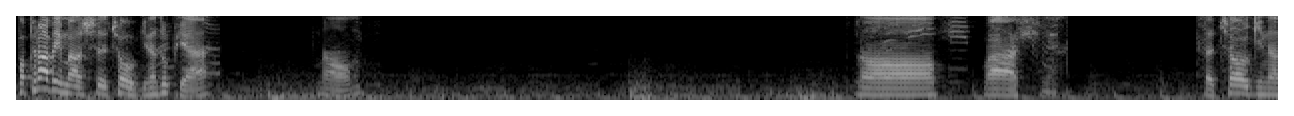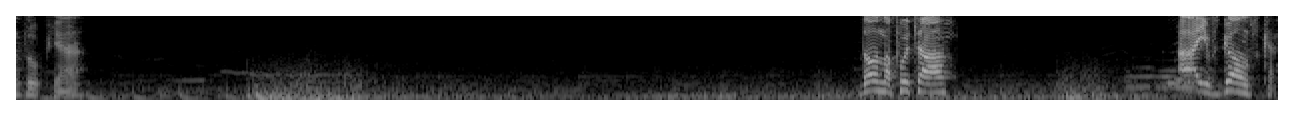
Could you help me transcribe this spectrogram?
Po prawej masz y, czołgi na dupie. No. No, właśnie. Te czołgi na dupie. Dolna płyta. A w gąskę.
